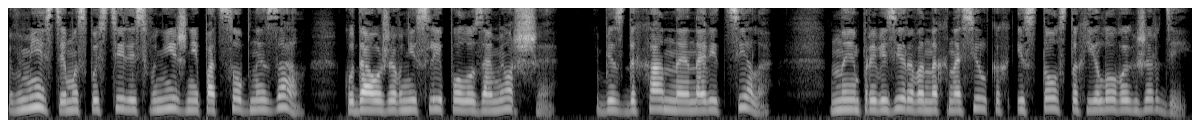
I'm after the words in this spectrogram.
Вместе мы спустились в нижний подсобный зал, куда уже внесли полузамерзшее, бездыханное на вид тело на импровизированных носилках из толстых еловых жердей.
